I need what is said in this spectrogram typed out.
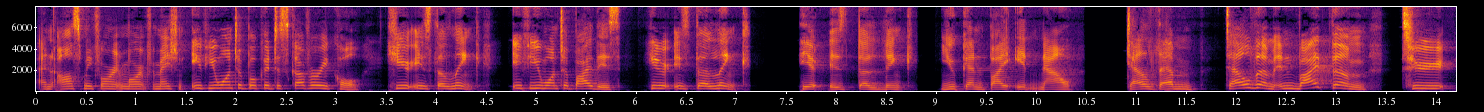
and ask me for more information. If you want to book a discovery call, here is the link. If you want to buy this, here is the link. Here is the link. You can buy it now. Tell them, tell them, invite them to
